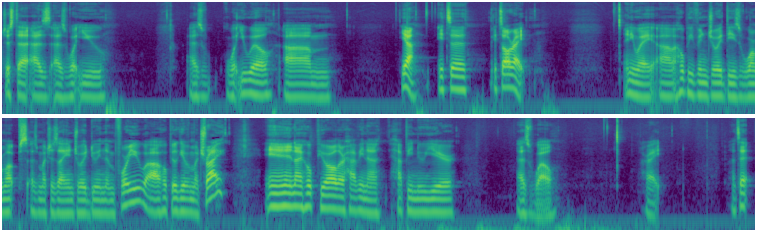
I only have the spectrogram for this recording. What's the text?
just uh, as as what you as what you will. Um, yeah, it's a it's all right. Anyway, uh, I hope you've enjoyed these warm ups as much as I enjoyed doing them for you. I uh, hope you'll give them a try. And I hope you all are having a happy new year as well. All right, that's it.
